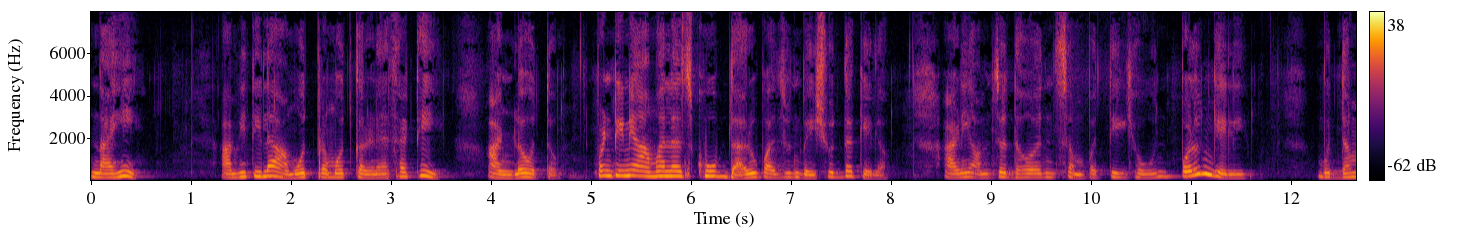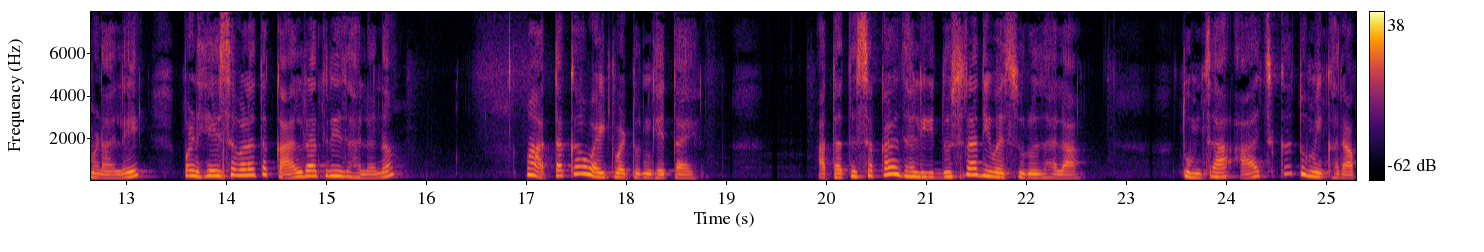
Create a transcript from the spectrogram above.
नाही आम्ही तिला आमोद प्रमोद करण्यासाठी आणलं होतं. पण तिने आम्हालाच खूप दारू पाजून बेशुद्ध केलं आणि आमचं धन संपत्ती घेऊन पळून गेली. बुद्ध म्हणाले पण हे सगळं तर काल रात्री झालं ना? मग आता का वाईट वाटून घेताय? आता तर सकाळ झाली दुसरा दिवस सुरू झाला. तुमचा आज का तुम्ही खराब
